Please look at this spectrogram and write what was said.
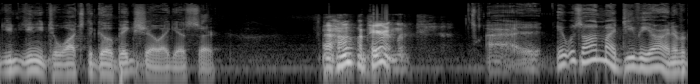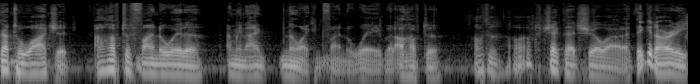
you need to watch the Go Big show, I guess, sir. Uh huh. Apparently. It was on my DVR. I never got to watch it. I'll have to find a way to. I mean, I know I can find a way, but I'll have to. I'll have to. I'll have to check that show out. I think it already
